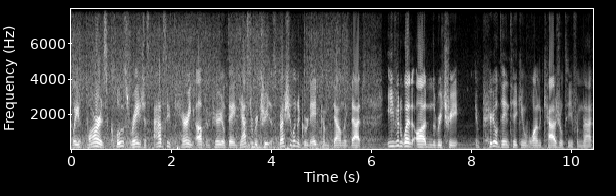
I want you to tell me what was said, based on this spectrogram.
but his BAR is close range just absolutely tearing up Imperial Dane. He has to retreat, especially when a grenade comes down like that. Even when on the retreat, Imperial Dane taking one casualty from that.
